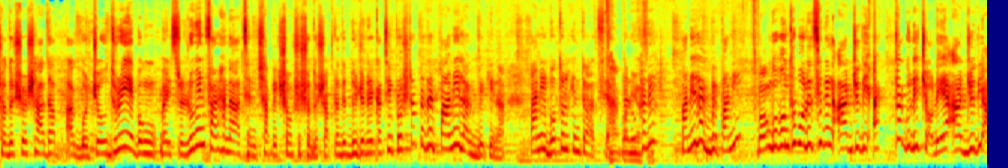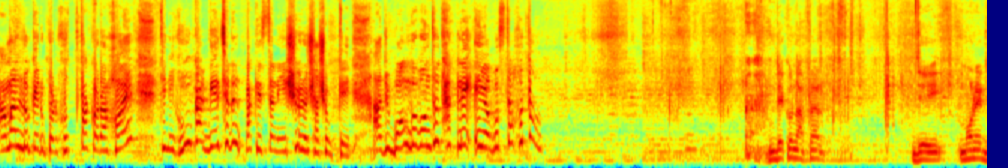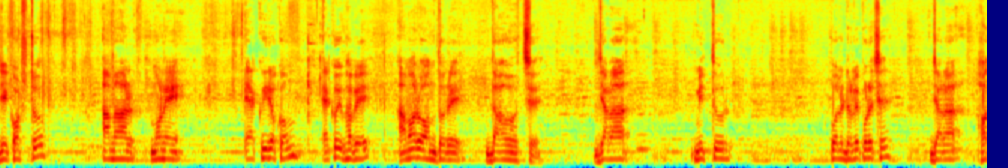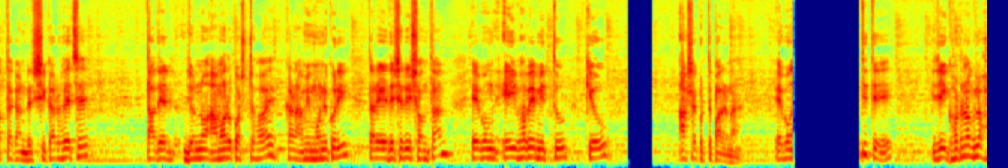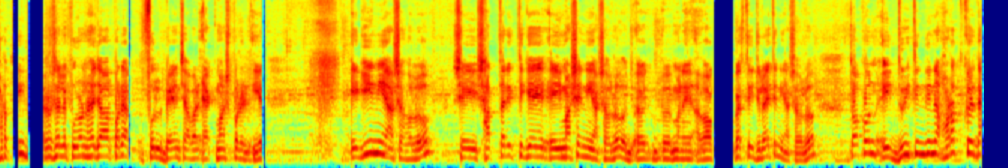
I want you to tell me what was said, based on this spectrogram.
সদস্য সাদাব আকবর চৌধুরী এবং ব্যারিস্টার রুমিন ফারহানা আছেন সাবেক সংসদ সদস্য। আপনাদের দুজনের কাছেই প্রশ্ন আপনাদের পানি লাগবে কিনা? পানির বোতল কিন্তু আছে। হ্যাঁ, আপনার ওখানে? পানি লাগবে? পানি? বঙ্গবন্ধু বলেছিলেন আর যদি একটা গুলি চলে আর যদি আমার লোকের উপর হত্যা করা হয় তিনি হুঙ্কার দিয়েছিলেন পাকিস্তানি স্বৈরশাসককে। আজ বঙ্গবন্ধু থাকলে এই অবস্থা হতো? দেখুন আপনার যেই মনের যে কষ্ট আমার মনে একই রকম একইভাবে আমারও অন্তরে দাহ হচ্ছে। যারা মৃত্যুর কোলে ঢলে পড়েছে, যারা হত্যাকাণ্ডের শিকার হয়েছে, তাদের জন্য আমারও কষ্ট হয়, কারণ আমি মনে করি তারা এ দেশেরই সন্তান এবং এইভাবে মৃত্যু কেউ আশা করতে পারে না। এবং পরবর্তীতে যে ঘটনাগুলো হঠাৎই আঠারো সালে পূরণ হয়ে যাওয়ার পরে, ফুল বেঞ্চ আবার এক মাস পরে এগিয়ে নিয়ে আসা হলো সেই সাত তারিখ থেকে এই মাসে নিয়ে আসা হলো মানে অগাস্ট থেকে জুলাইতে নিয়ে আসা হলো। তখন এই দুই তিন দিনে হঠাৎ করে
